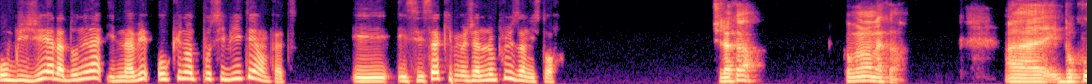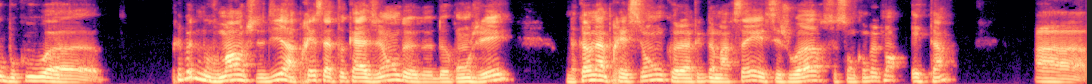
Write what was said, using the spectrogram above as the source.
obligé à la donner là. Il n'avait aucune autre possibilité, en fait. Et, et c'est ça qui me gêne le plus dans l'histoire. Je suis d'accord. Complètement d'accord. Euh, beaucoup, beaucoup, euh, très peu de mouvements, je te dis, après cette occasion de, de, de Rongier, on a comme l'impression que l'Olympique de Marseille et ses joueurs se sont complètement éteints euh,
